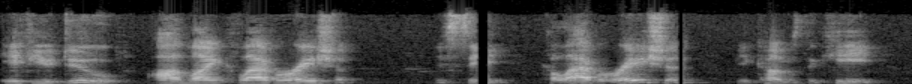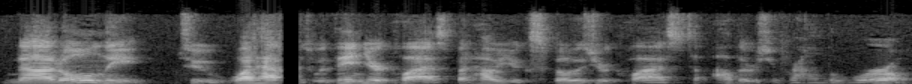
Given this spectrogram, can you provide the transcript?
if you do online collaboration. You see, collaboration becomes the key not only to what happens within your class, but how you expose your class to others around the world.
